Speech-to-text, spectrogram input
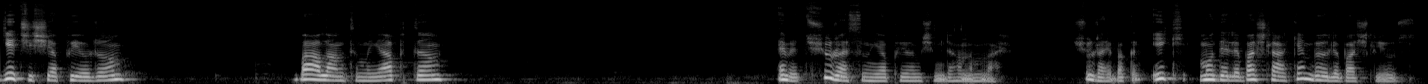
geçiş yapıyorum. Bağlantımı yaptım. Evet, şurasını yapıyorum şimdi hanımlar. Şurayı bakın. ilk modele başlarken böyle başlıyoruz.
